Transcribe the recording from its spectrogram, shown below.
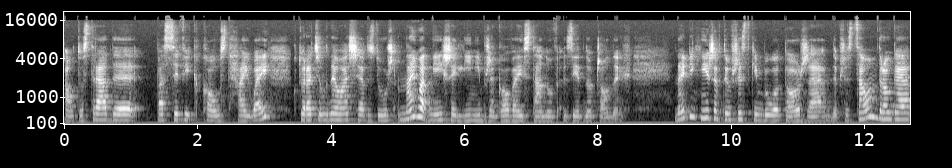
autostrady Pacific Coast Highway, która ciągnęła się wzdłuż najładniejszej linii brzegowej Stanów Zjednoczonych. Najpiękniejsze w tym wszystkim było to, że przez całą drogę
